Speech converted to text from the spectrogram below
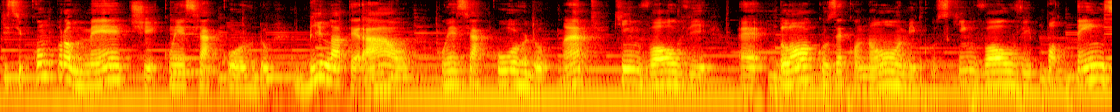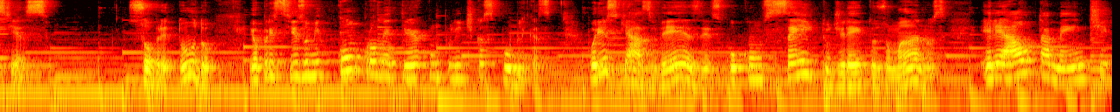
que se compromete com esse acordo bilateral, com esse acordo né, que envolve é, blocos econômicos, que envolve potências, sobretudo, eu preciso me comprometer com políticas públicas. Por isso que às vezes o conceito de direitos humanos ele é altamente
